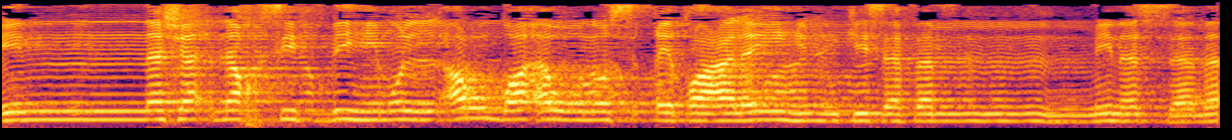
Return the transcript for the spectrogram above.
إن نشأ نخسف بهم الأرض أو نسقط عليهم كسفا من السماء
